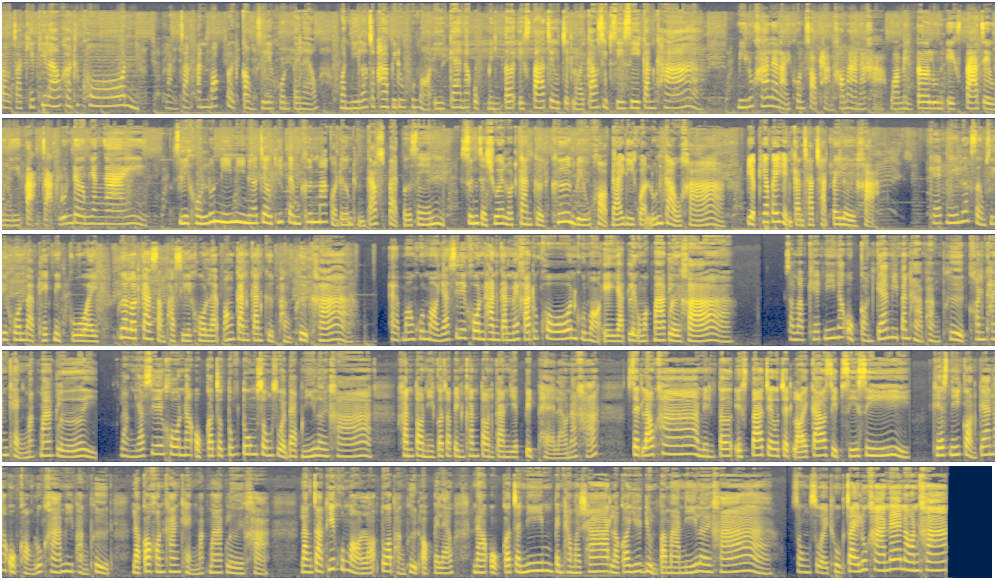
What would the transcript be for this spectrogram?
ต่อจากคลิปที่แล้วค่ะทุกคน หลังจากอันบ็อกเปิดกล่องซิลิโคนไปแล้ว วันนี้เราจะพาไปดูคุณหมอเอแก้หน้าอกเมนเตอร์เอ็กซ์ตาเจล790ซีซีกันค่ะ มีลูกค้าหลายๆ คนสอบถามเข้ามานะคะ ว่าเมนเตอร์รุ่นเอ็กซ์ตาเจลนี้ต่างจากรุ่นเดิมยังไง ซิลิโคนรุ่นนี้มีเนื้อเจลที่เต็มขึ้นมากกว่าเดิมถึง 98%ซึ่งจะช่วยลดการเกิดคลื่นริ้วขอบได้ดีกว่ารุ่นเก่าค่ะ เปรียบเทียบให้เห็นกันชัดๆ ไปเลยค่ะ เคสนี้เลือกเสริมซิลิโคนแบบเทคนิคกลวย เพื่อลดการสัมผัสซิลิโคนและป้องกันการเกิดผังผืดค่ะ แอบมองคุณหมอยัดซิลิโคนทันกันไหมคะทุกคน คุณหมอเอยัดเร็วมากๆเลยค่ะสำหรับเคสนี้หน้าอกก่อนแก้มีปัญหาผังผืดค่อนข้างแข็งมากๆเลย หลังยัดซิลิโคนหน้าอกก็จะตุ้มๆทรงสวยแบบนี้เลยค่ะ ขั้นตอนนี้ก็จะเป็นขั้นตอนการเย็บปิดแผลแล้วนะคะ เสร็จแล้วค่ะเมนเตอร์เอ็กซ์ตาเจล790ซีซี เคสนี้ก่อนแก้หน้าอกของลูกค้ามีผังผืด แล้วก็ค่อนข้างแข็งมาก ๆ เลยค่ะ หลังจากที่คุณหมอเลาะตัวผังผืดออกไปแล้ว หน้าอกก็จะนิ่มเป็นธรรมชาติ แล้วก็ยืดหยุ่นประมาณนี้เลยค่ะทรงสวยถูกใจลูกค้าแน่นอนค่ะ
